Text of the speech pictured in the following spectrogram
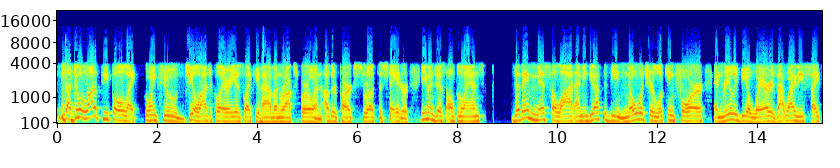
Do a lot of people like going through geological areas like you have in Roxborough and other parks throughout the state, or even just open lands? Do they miss a lot? I mean, do you have to be know what you're looking for and really be aware? Is that why these sites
